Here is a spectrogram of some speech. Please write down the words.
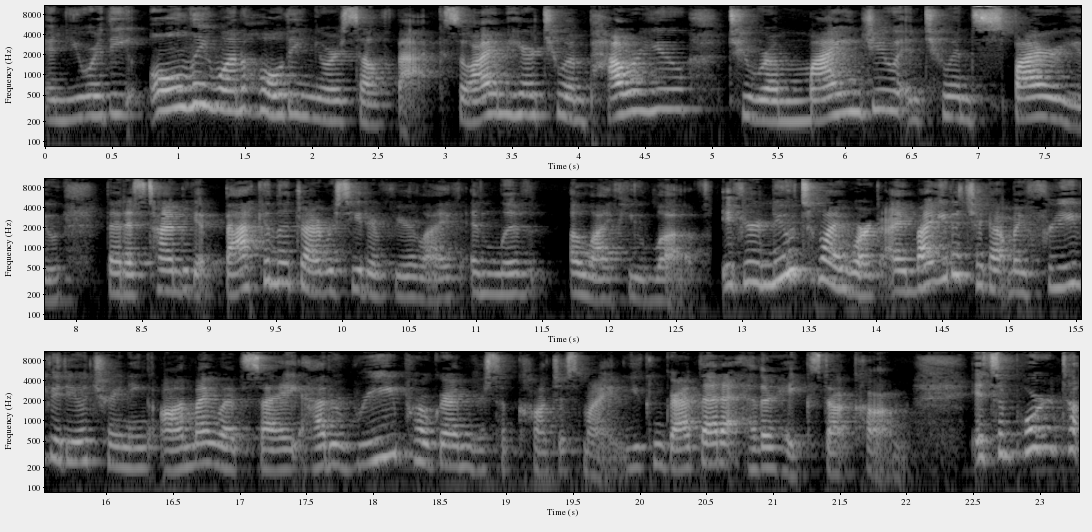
And you are the only one holding yourself back. So I am here to empower you, to remind you, and to inspire you that it's time to get back in the driver's seat of your life and live a life you love. If you're new to my work, I invite you to check out my free video training on my website, How to Reprogram Your Subconscious Mind. You can grab that at heatherhakes.com. It's important to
